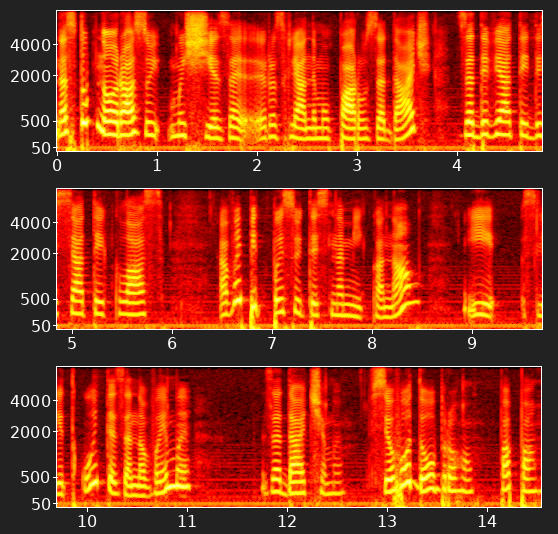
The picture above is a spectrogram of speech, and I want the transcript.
Наступного разу ми ще розглянемо пару задач за 9-10 клас. А ви підписуйтесь на мій канал і слідкуйте за новими задачами. Всього доброго, Па-па!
